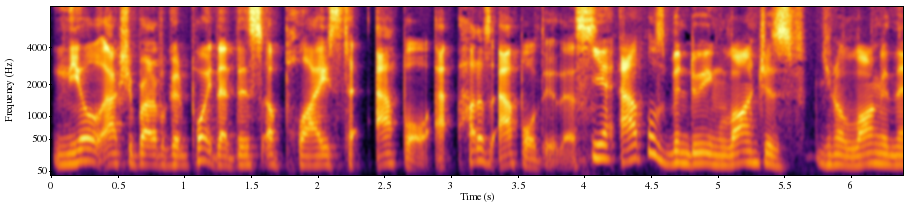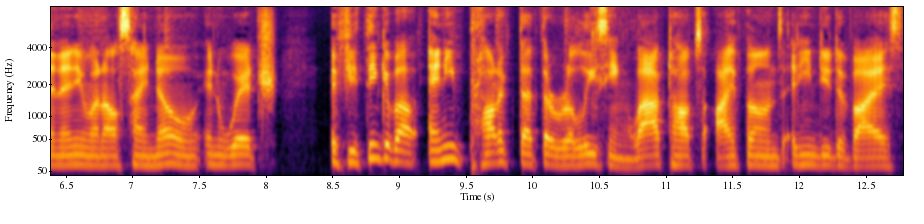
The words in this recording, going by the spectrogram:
Neil actually brought up a good point that this applies to Apple. How does Apple do this? Yeah, Apple's been doing launches, you know, longer than anyone else I know, in which if you think about any product that they're releasing, laptops, iPhones, any new device,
